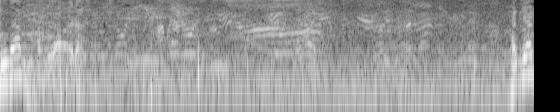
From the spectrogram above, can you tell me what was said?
Đường anh. Rồi đó. thành danh.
